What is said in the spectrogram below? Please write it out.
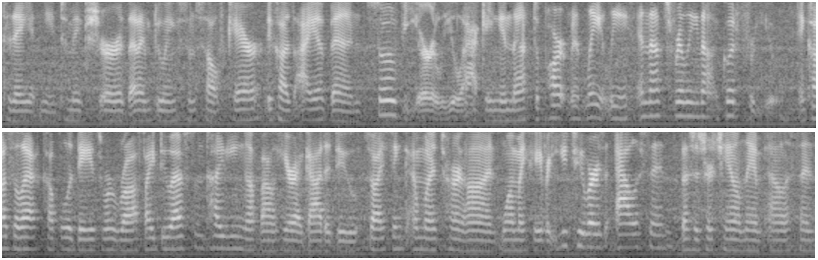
today need to make sure that I'm doing some self-care because I have been severely lacking in that department lately and that's really not good for you. And cause the last couple of days were rough, I do have some tidying up out here I gotta do. So I think I'm gonna turn on one of my favorite YouTubers, Allison. That's just her channel name, Allison.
